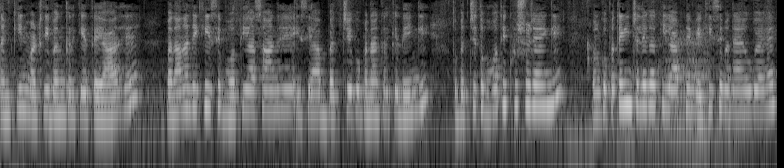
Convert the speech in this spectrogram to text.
नमकीन मठरी बन करके तैयार है। बनाना देखिए, इसे बहुत ही आसान है। इसे आप बच्चे को बना करके देंगे तो बच्चे तो बहुत ही खुश हो जाएँगे। उनको पता ही नहीं चलेगा कि आपने मेथी से बनाया हुआ है।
